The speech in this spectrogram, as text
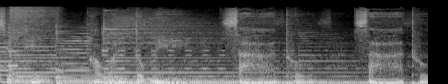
สิทธิพวันตุเม สาธุ สาธุ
